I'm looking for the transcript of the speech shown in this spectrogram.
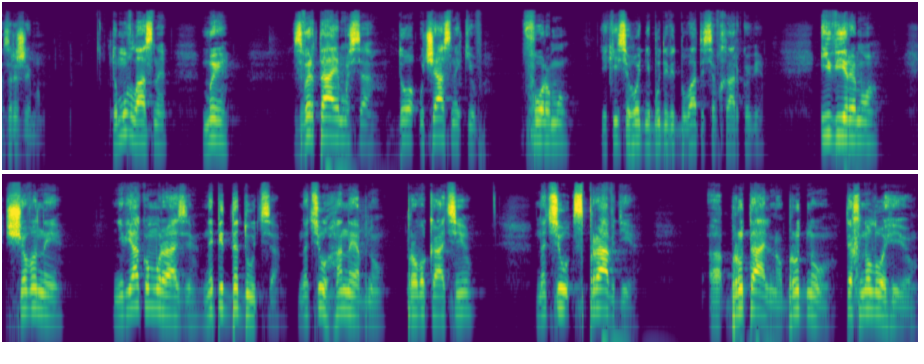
з режимом. Тому, власне, ми звертаємося до учасників форуму, який сьогодні буде відбуватися в Харкові, і віримо, що вони ні в якому разі не піддадуться на цю ганебну провокацію, на цю справді е, брутальну, брудну технологію,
